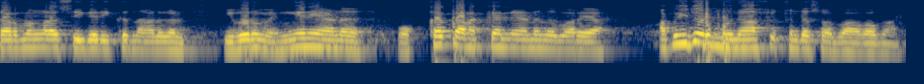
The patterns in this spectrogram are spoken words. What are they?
കർമ്മങ്ങളെ സ്വീകരിക്കുന്ന ആളുകൾ ഇവരും എങ്ങനെയാണ്? ഒക്കെ കണക്ക് തന്നെയാണെന്ന് പറയാ. അപ്പൊ ഇതൊരു മുനാഫിക്കിന്റെ സ്വഭാവമാണ്.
